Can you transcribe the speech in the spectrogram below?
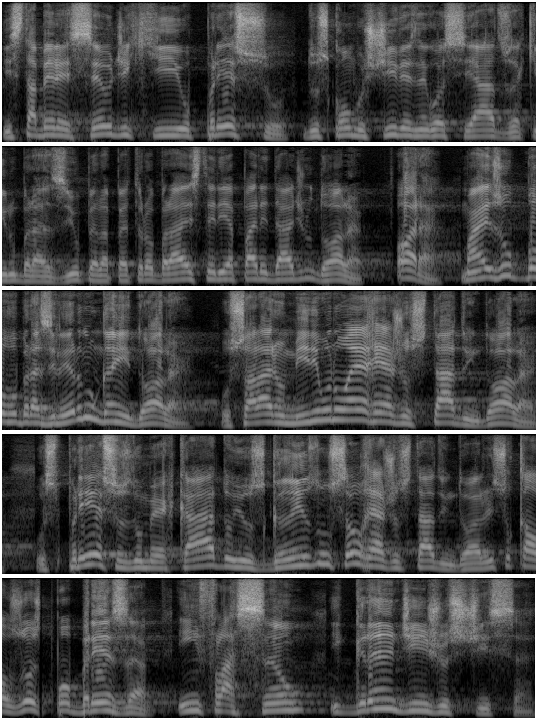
estabeleceu de que o preço dos combustíveis negociados aqui no Brasil pela Petrobras teria paridade no dólar. Ora, mas o povo brasileiro não ganha em dólar. O salário mínimo não é reajustado em dólar. Os preços do mercado e os ganhos não são reajustados em dólar. Isso causou pobreza, inflação e grande injustiça.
